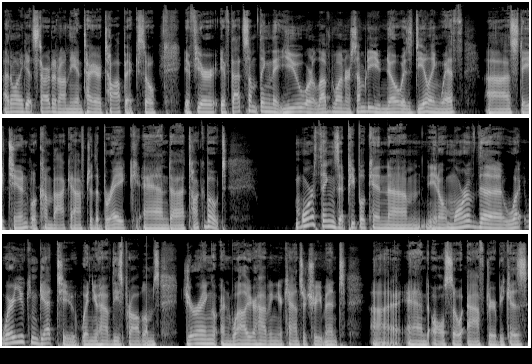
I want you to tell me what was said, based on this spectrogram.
I don't want to get started on the entire topic. So, if you're if that's something that you or a loved one or somebody you know is dealing with, uh, stay tuned. We'll come back after the break and uh, talk about more things that people can, um, you know, more of the what where you can get to when you have these problems during and while you're having your cancer treatment, uh, and also after, because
